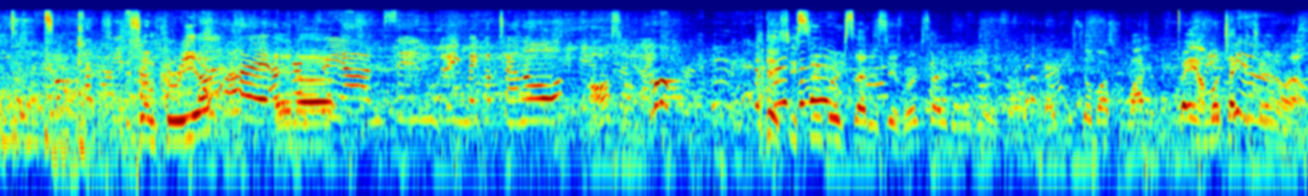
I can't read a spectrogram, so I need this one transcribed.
She's from Korea. Hi, I'm And, from uh, Korea. I'm Sin, doing makeup channel. Awesome. She's super excited to see us. We're excited to meet you. So thank you so much for watching. Bam, I'm gonna check your channel out.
